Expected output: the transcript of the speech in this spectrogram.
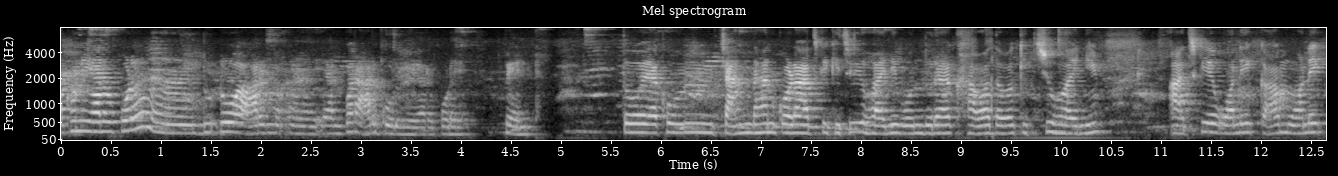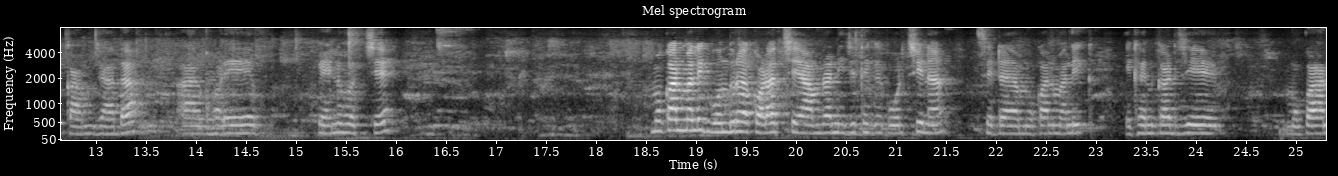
এখন এর উপরে দুটো আর একবার আর করবে এর উপরে পেন্ট তো এখন চান ধান করা আজকে কিছুই হয়নি বন্ধুরা, খাওয়া দাওয়া কিচ্ছু হয়নি। আজকে অনেক কাম অনেক কাম জাদা আর ঘরে পেন হচ্ছে। মোকান মালিক বন্ধুরা করাচ্ছে, আমরা নিজে থেকে করছি না, সেটা মোকান মালিক। এখানকার যে মোকান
